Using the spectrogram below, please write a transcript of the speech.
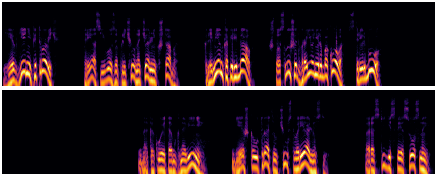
«Евгений Петрович!» — тряс его за плечо начальник штаба. «Клименко передал, что слышит в районе Рыбакова стрельбу!» На какое-то мгновение Гешка утратил чувство реальности. Раскидистые сосны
